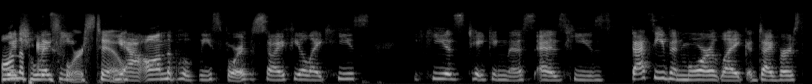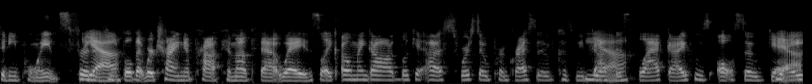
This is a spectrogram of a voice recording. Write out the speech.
on the which as police he- force too Yeah, on the police force. So I feel like he's he is taking this as he's that's even more like diversity points for Yeah. the people that were trying to prop him up that way. It's like, oh my God, look at us. We're so progressive because we've Yeah. got this black guy who's also gay. Yeah.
